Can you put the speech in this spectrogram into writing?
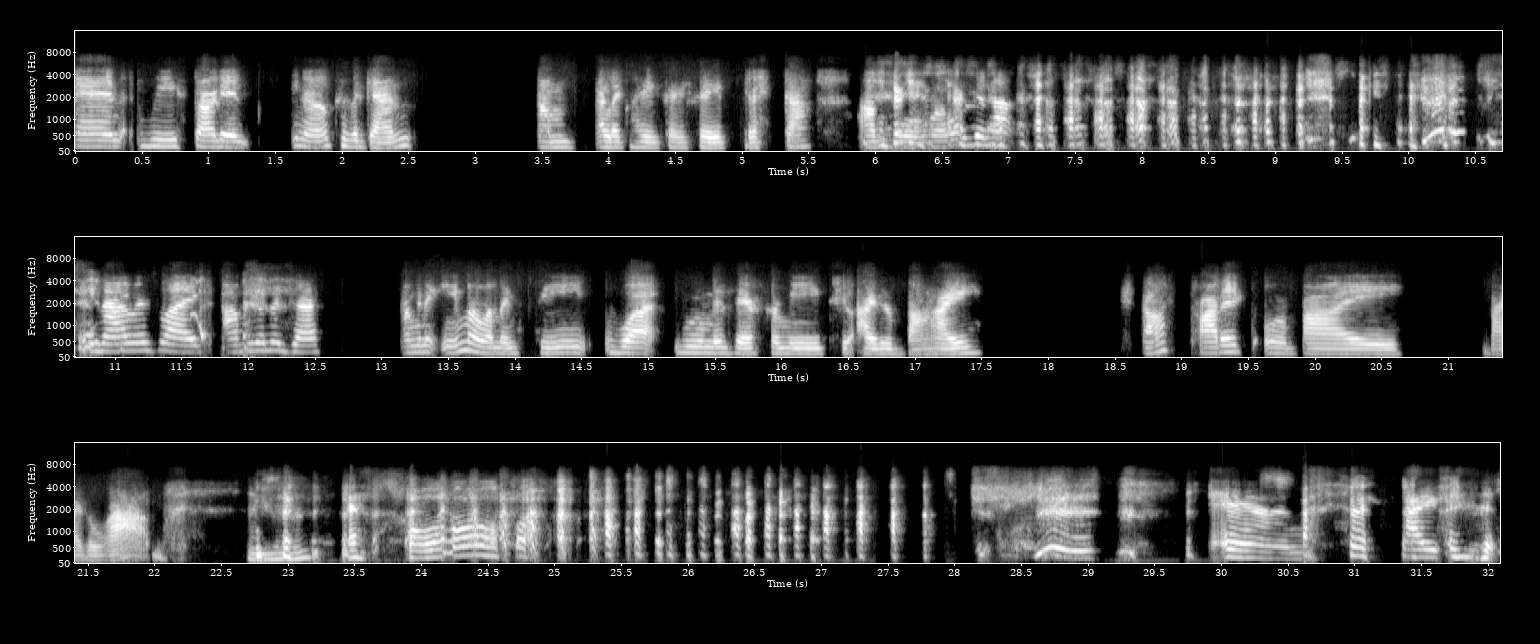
And we started, you know, because again, um, I like how you say, say fresca. Um, and I was like, I'm gonna just, I'm gonna email them and see what room is there for me to either buy stuff, product, or buy buy the lab. Mhm. oh. And I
